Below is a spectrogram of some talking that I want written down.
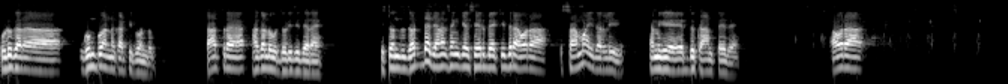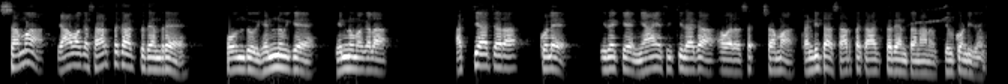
ಹುಡುಗರ ಗುಂಪನ್ನು ಕಟ್ಟಿಕೊಂಡು ರಾತ್ರ ಹಗಲು ದುಡಿದಿದ್ದಾರೆ. ಇಷ್ಟೊಂದು ದೊಡ್ಡ ಜನಸಂಖ್ಯೆ ಸೇರಬೇಕಿದ್ರೆ ಅವರ ಶ್ರಮ ಇದರಲ್ಲಿ ನಮಗೆ ಎದ್ದು ಕಾಣ್ತಾ ಇದೆ. ಅವರ ಶ್ರಮ ಯಾವಾಗ ಸಾರ್ಥಕ ಆಗ್ತದೆ ಅಂದ್ರೆ ಒಂದು ಹೆಣ್ಣುವಿಗೆ ಹೆಣ್ಣು ಮಗಳ ಅತ್ಯಾಚಾರ ಕೊಲೆ ಇದಕ್ಕೆ ನ್ಯಾಯ ಸಿಕ್ಕಿದಾಗ ಅವರ ಶ್ರಮ ಖಂಡಿತ ಸಾರ್ಥಕ ಆಗ್ತದೆ ಅಂತ ನಾನು ತಿಳ್ಕೊಂಡಿದ್ದೇನೆ.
